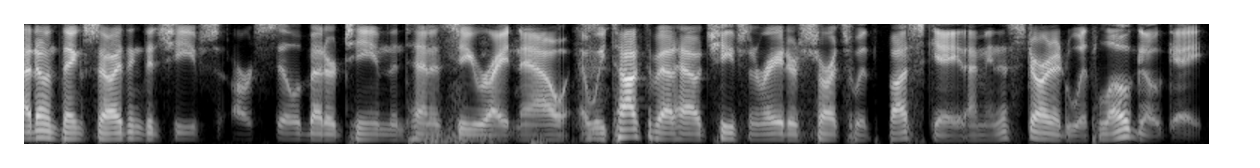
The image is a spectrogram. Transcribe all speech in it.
I don't think so. I think the Chiefs are still a better team than Tennessee right now. And we talked about how Chiefs and Raiders starts with Busgate. I mean, this started with Logo Gate.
